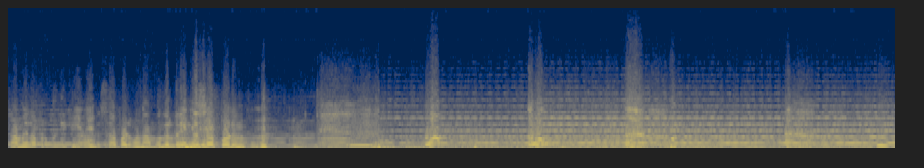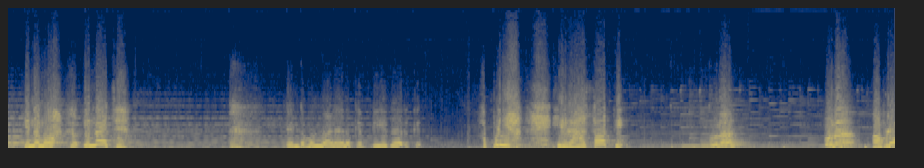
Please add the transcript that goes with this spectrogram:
சமையல் அப்புறம் பண்ணிக்கலாம். அந்த சாப்பாடு வேணாம். முதல்ல இந்த சாப்பாடு. என்னம்மா என்னாச்சு? ரெண்டு மூணு நாளா எனக்கு இப்படியே தான் இருக்கு. அப்படியா? ராசாத்தி. போனா? போனா? மாப்பிள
